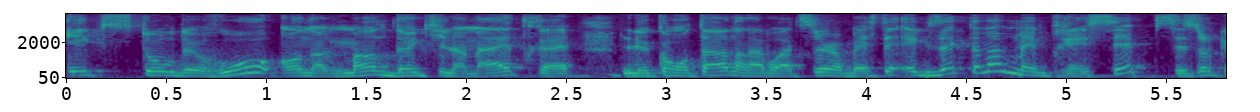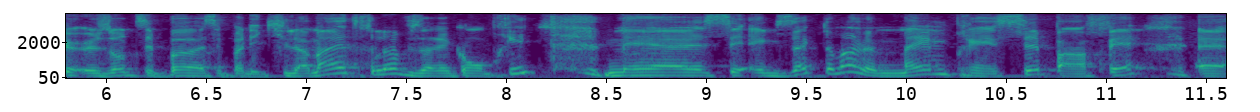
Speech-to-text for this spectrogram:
X tours de roue, on augmente d'un kilomètre euh, le compteur dans la voiture. Ben, c'était exactement le même principe. C'est sûr que eux autres, c'est pas, c'est pas des kilomètres, là, vous aurez compris. Mais euh, c'est exactement le même principe, en fait, euh,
